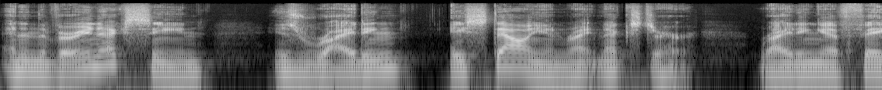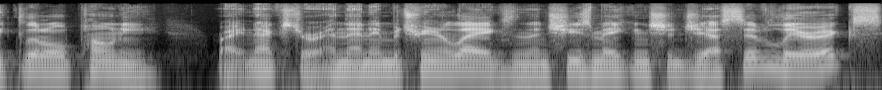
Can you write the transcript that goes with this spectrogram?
and in the very next scene is riding a stallion right next to her, riding a fake little pony right next to her, and then in between her legs. And then she's making suggestive lyrics,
